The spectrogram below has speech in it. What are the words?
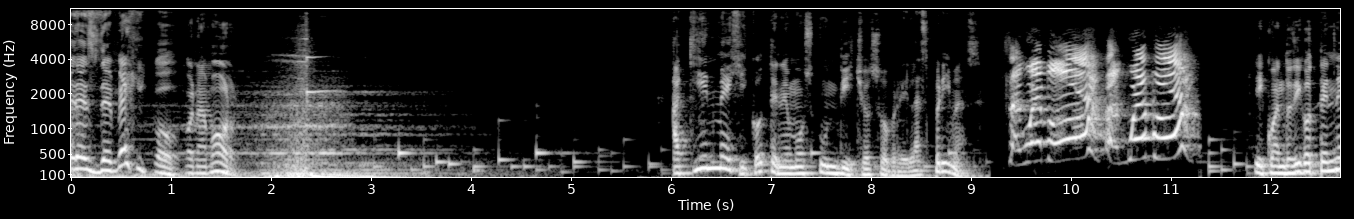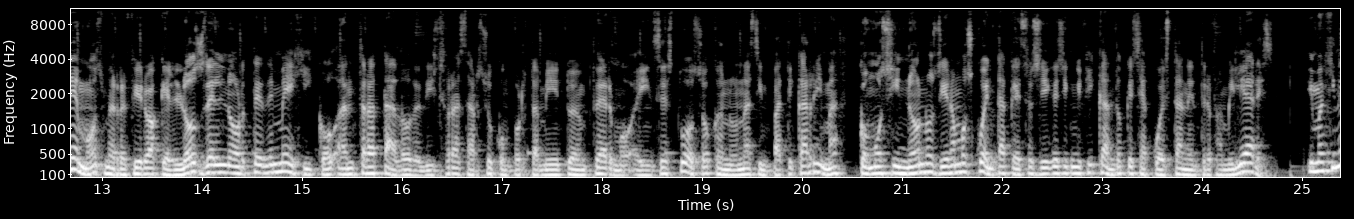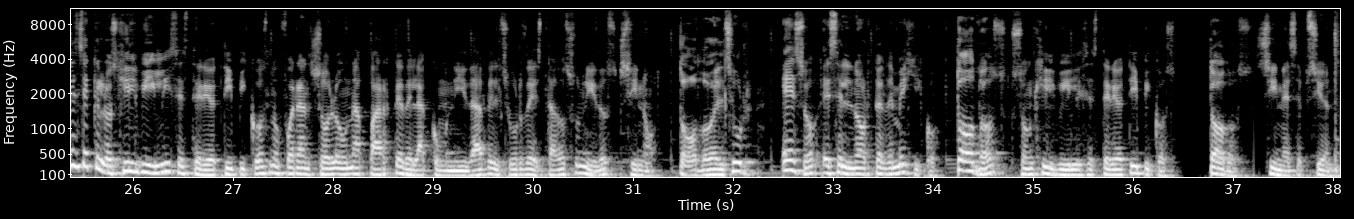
Desde México, con amor. Aquí en México tenemos un dicho sobre las primas. Y cuando digo tenemos, me refiero a que los del norte de México han tratado de disfrazar su comportamiento enfermo e incestuoso con una simpática rima, como si no nos diéramos cuenta que eso sigue significando que se acuestan entre familiares. Imagínense que los hillbillies estereotípicos no fueran solo una parte de la comunidad del sur de Estados Unidos, sino todo el sur. Eso es el norte de México. Todos son hillbillies estereotípicos. Todos, sin excepción.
